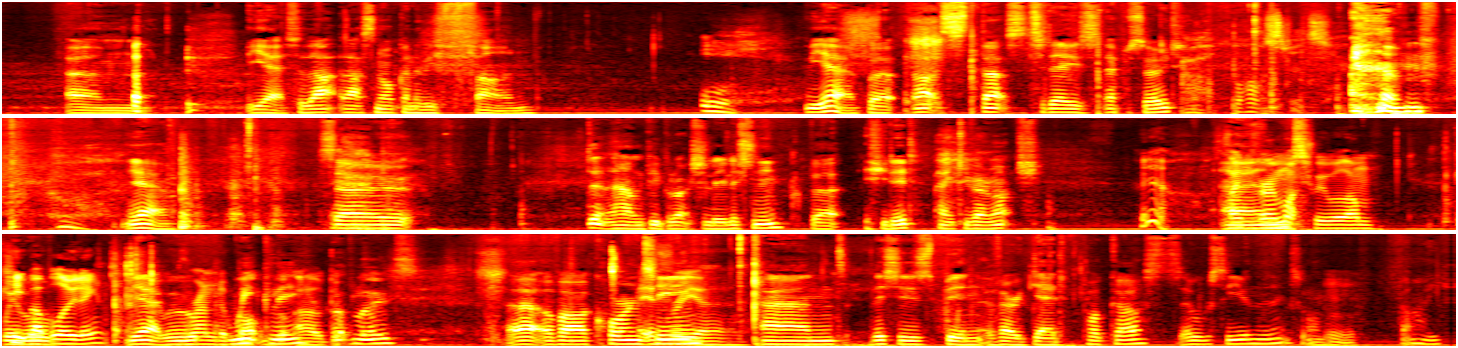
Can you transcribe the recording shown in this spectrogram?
Um, yeah, so that that's not going to be fun. oh. Yeah, but that's that's today's episode. oh, bastards. Um, yeah. So don't know how many people are actually listening, but if you did, thank you very much. Yeah. Thank you very much. We will um keep will- uploading Yeah, we will Veranda Bob- weekly good. uploads uh, of our quarantine, every. Uh, and this has been a very dead podcast. So we'll see you in the next one. mm. Bye.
